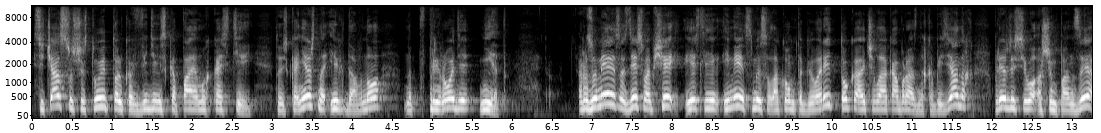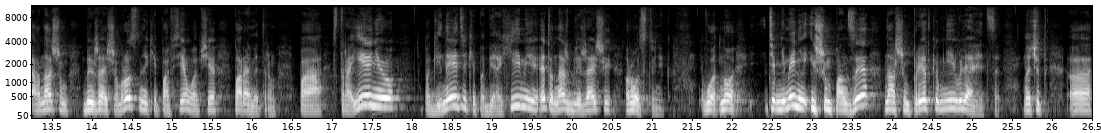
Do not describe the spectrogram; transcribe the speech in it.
сейчас существуют только в виде ископаемых костей. То есть, конечно, их давно в природе нет. Разумеется, здесь вообще, если имеет смысл о ком-то говорить, только о человекообразных обезьянах, прежде всего о шимпанзе, о нашем ближайшем родственнике по всем вообще параметрам. По строению, по генетике, по биохимии, это наш ближайший родственник. Вот, но, тем не менее, и шимпанзе нашим предком не является. Значит, э,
